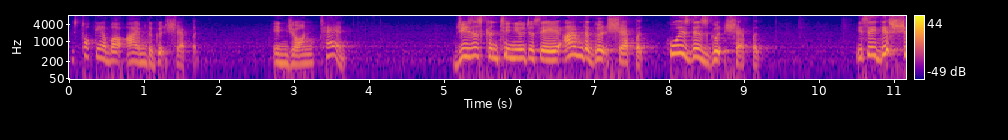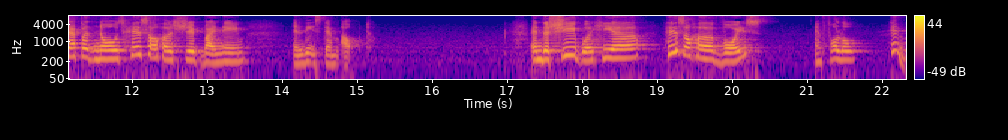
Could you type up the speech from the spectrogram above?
He's talking about I'm the good shepherd in John 10. Jesus continued to say, I'm the good shepherd. Who is this good shepherd? He said, This shepherd knows his or her sheep by name and leads them out. And the sheep will hear his or her voice and follow him.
